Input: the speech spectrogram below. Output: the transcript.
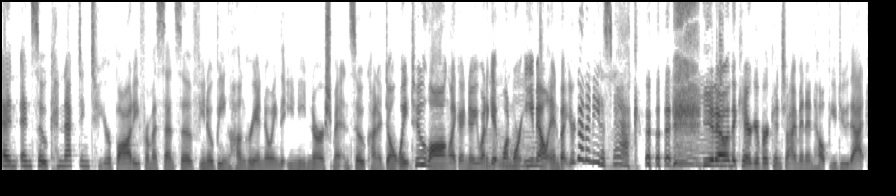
and and so connecting to your body from a sense of you know being hungry and knowing that you need nourishment. And so kind of don't wait too long. Like i know you want to get one more email in but you're going to need a snack. You know and the caregiver can chime in and help you do that.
